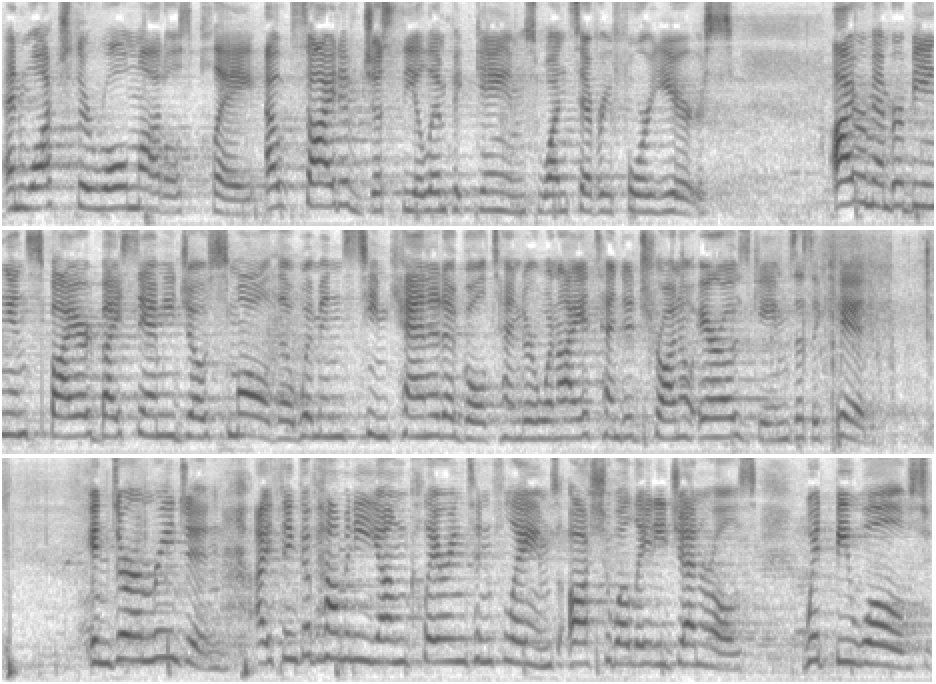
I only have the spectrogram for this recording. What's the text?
and watch their role models play outside of just the Olympic Games once every four years. I remember being inspired by Sami Jo Small, the Women's Team Canada goaltender, when I attended Toronto Aeros games as a kid. In Durham Region, I think of how many young Clarington Flames, Oshawa Lady Generals, Whitby Wolves,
